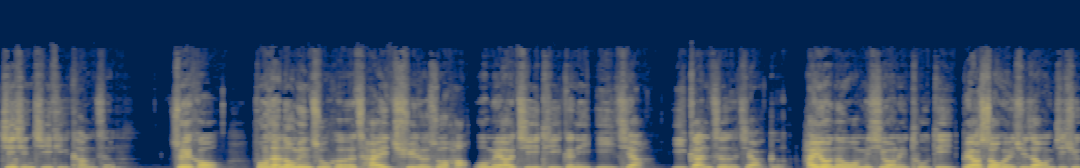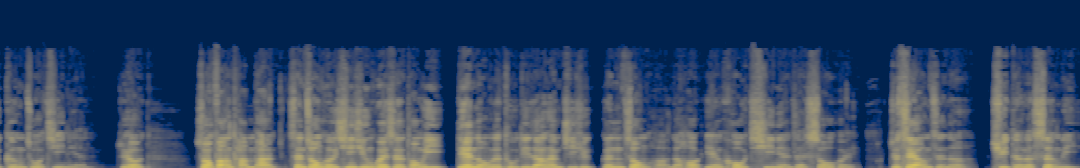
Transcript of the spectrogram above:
进行集体抗争。最后凤山农民组合采取了说好，我们要集体跟你议价。一甘蔗的价格，还有呢，我们希望你土地不要收回去，让我们继续耕作几年。最后双方谈判，陈中和新兴会社同意佃农的土地让他们继续耕种哈，然后延后七年再收回，就这样子呢，取得了胜利。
